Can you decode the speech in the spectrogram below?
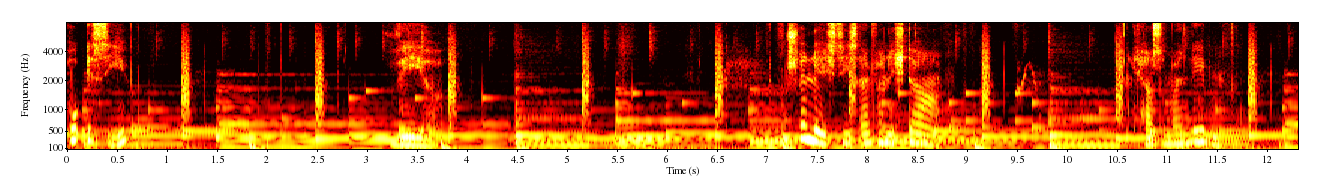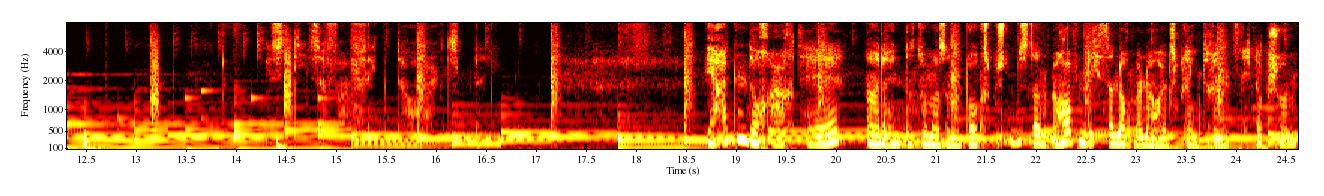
Wo ist sie? Wehe. Chillig, die ist einfach nicht da. Hasse mein Leben. Ist diese verfickte Holzplank. Wir hatten doch acht, hä? Ah, da hinten ist nochmal so eine Box. Bestimmt ist dann. Hoffentlich ist da nochmal eine Holzplank drin. Ich glaube schon.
